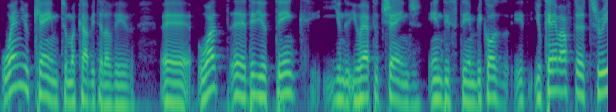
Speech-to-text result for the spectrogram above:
when you came to Maccabi Tel Aviv, uh, what uh, did you think you you have to change in this team? Because it, you came after three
